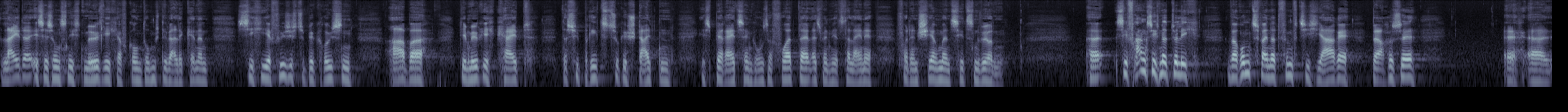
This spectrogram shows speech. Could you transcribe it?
Leider ist es uns nicht möglich, aufgrund Umstände, wir alle kennen, Sie hier physisch zu begrüßen, aber die Möglichkeit, das Hybrid zu gestalten, ist bereits ein großer Vorteil, als wenn wir jetzt alleine vor den Schirmen sitzen würden. Äh, Sie fragen sich natürlich, warum 250 Jahre Börse äh, äh,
